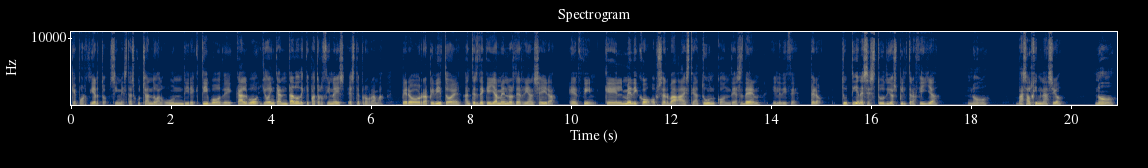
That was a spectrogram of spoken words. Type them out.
Que por cierto, si me está escuchando algún directivo de Calvo, yo encantado de que patrocinéis este programa. Pero rapidito, ¿eh? Antes de que llamen los de Riancheira. En fin, que el médico observa a este atún con desdén y le dice, pero ¿Tú tienes estudios, Piltrafilla? No. ¿Vas al gimnasio? No.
